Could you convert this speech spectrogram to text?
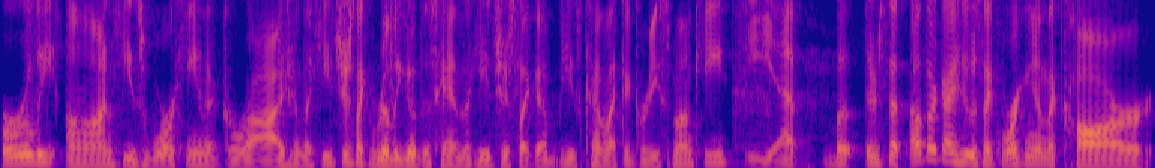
early on, he's working in a garage and like he's just like really good with his hands. Like he's just like a he's kind of like a grease monkey. Yep. But there's that other guy who's like working on the car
